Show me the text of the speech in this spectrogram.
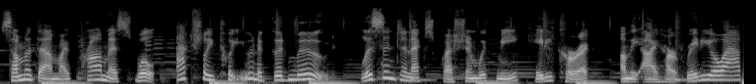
some of them, I promise, will actually put you in a good mood. Listen to Next Question with me, Katie Couric, on the iHeartRadio app,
